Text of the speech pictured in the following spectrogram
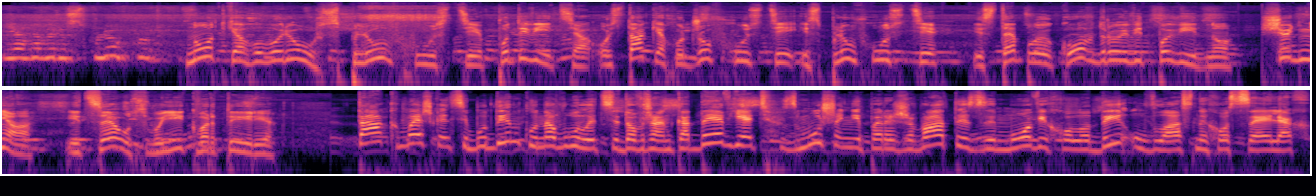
Я говорю, сплю. Ну от я говорю, сплю в хустці. Подивіться, ось так я ходжу в хустці і сплю в хустці, і з теплою ковдрою відповідно. Щодня. І це у своїй квартирі. Так, мешканці будинку на вулиці Довженка 9 змушені переживати зимові холоди у власних оселях.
